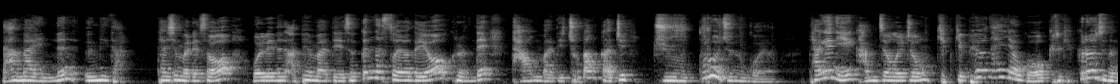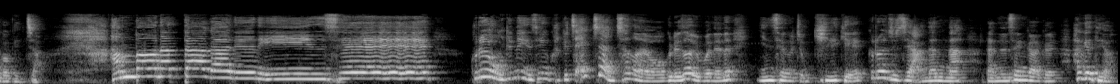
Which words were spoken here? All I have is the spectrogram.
남아있는 음이다 다시 말해서 원래는 앞에 마디에서 끝났어야 돼요 그런데 다음 마디 초반까지 쭉 끌어주는 거예요 당연히 감정을 좀 깊게 표현하려고 그렇게 끌어주는 거겠죠. 한 번 왔다 가는 인생. 그래요, 우리는 인생이 그렇게 짧지 않잖아요. 그래서 이번에는 인생을 좀 길게 끌어주지 않았나라는 생각을 하게 돼요.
